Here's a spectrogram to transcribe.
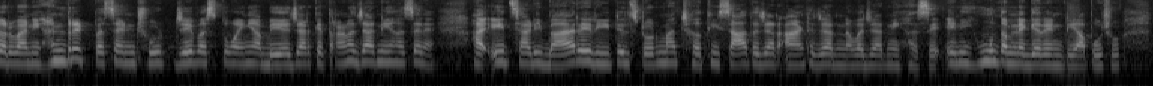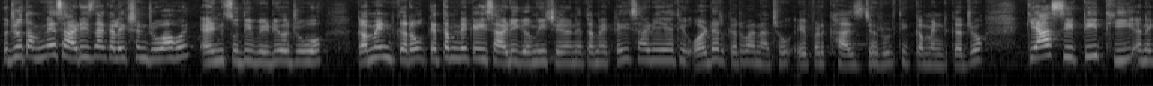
કરવાની હંડ્રેડ પર્સન્ટ છૂટ જે વસ્તુ અહીંયા બે હજાર કે ત્રણ હજારની હશે ને, હા, એ જ સાડી બારે રિટેલ સ્ટોરમાં છથી સાત હજાર, આઠ હજાર, નવ હજારની હશે. એની હું તમને ગેરંટી આપું છું. તો જો તમને સાડીઝના કલેક્શન જોવા હોય એન્ડ સુધી વીડિયો જુઓ કમેન્ટ કરો કે તમને કઈ સાડી ગમી છે અને તમે કઈ સાડી અહીંયાથી ઓર્ડર કરવાના છો એ પણ ખાસ જરૂરથી કમેન્ટ કરજો. કયા સિટીથી અને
